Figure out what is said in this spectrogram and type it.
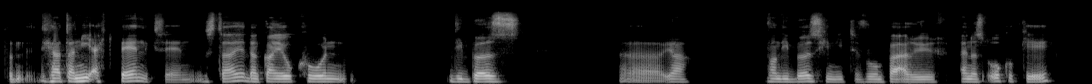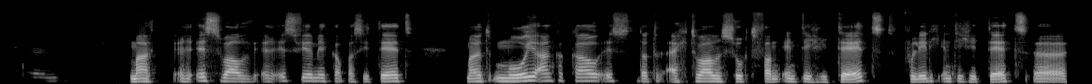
dan gaat dat niet echt pijnlijk zijn. Versta je? Dan kan je ook gewoon die buzz, uh, ja, van die buzz genieten voor een paar uur. En dat is ook oké. Maar er is wel er is veel meer capaciteit. Maar het mooie aan cacao is dat er echt wel een soort van integriteit, volledig integriteit uh,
